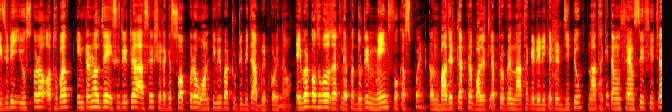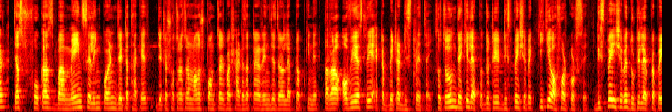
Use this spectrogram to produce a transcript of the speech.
এইচডি ইউজ করা অথবা ইন্টারনাল যে এসএসডিটা আছে, সেটাকে সব করে ওয়ান টিবি বা টু টিবিতে আপগ্রেড করে নেওয়া। এবার কথা বলা যাক ল্যাপটপ দুটির মেইন ফোকাস পয়েন্ট কারণ বাজেট ল্যাপটপ বাজেট ল্যাপটপে না থাকে ডেডিকেটেড জিপিউ না থাকে তেমন ফ্যান্সি ফিচার জাস্ট ফোকাস বা মেইন সেলিং পয়েন্ট যেটা থাকে, যেটা সচরাচর মানুষ পঞ্চাশ বা ষাট হাজার টাকা রেঞ্জে যারা ল্যাপটপ কিনে, তারা অবভিয়াসলি একটা বেটার ডিসপ্লে চাই। সো চলুন দেখি ল্যাপটপ দুটি ডিসপ্লে হিসেবে কি কি অফার করছে। ডিসপ্লে হিসেবে দুটি ল্যাপটপে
